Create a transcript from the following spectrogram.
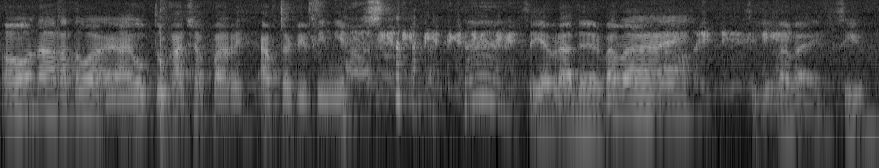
Ah. Oo, nakakatuwa. I, I hope to catch up pare after 15 Ah, years. sige, sige, sige, sige, sige, sige. Sige brother, bye-bye. Sige, bye-bye. See you.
